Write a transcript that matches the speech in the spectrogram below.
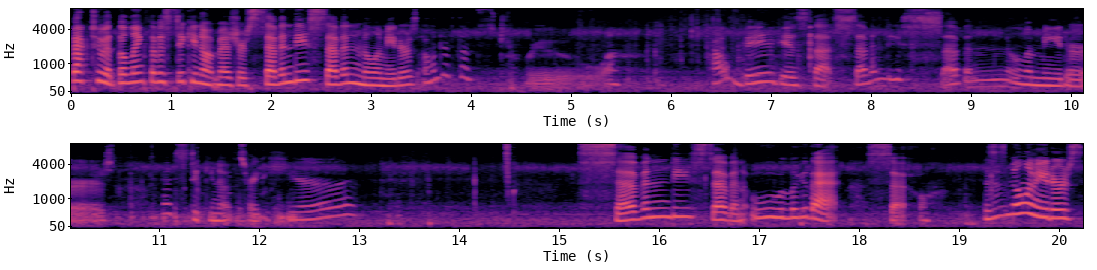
Back to it. The length of a sticky note measures 77 millimeters. I wonder if that's true. How big is that? 77 millimeters. I have sticky notes right here. 77. Ooh, look at that. So, this is millimeters.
